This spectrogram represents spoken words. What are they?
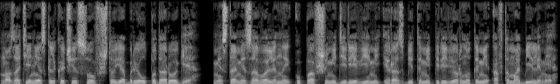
но за те несколько часов, что я брел по дороге, местами заваленной упавшими деревьями и разбитыми перевернутыми автомобилями,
